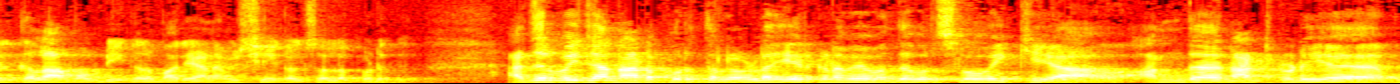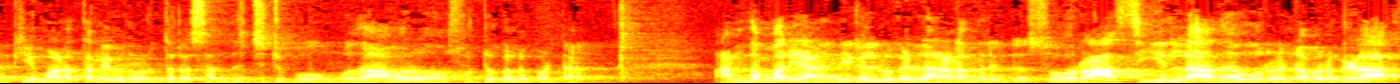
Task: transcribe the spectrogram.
இருக்கலாம் அப்படிங்கிற மாதிரியான விஷயங்கள் சொல்லப்படுது. அஜர்பைஜான் நாட்டை பொறுத்தளவில் ஏற்கனவே வந்து அவர் ஸ்லோவைக்கியா அந்த நாட்டினுடைய முக்கியமான தலைவர் ஒருத்தரை சந்திச்சுட்டு போகும்போது அவரும் சுட்டுக் கொல்லப்பட்டார் அந்த மாதிரியான நிகழ்வுகள்லாம் நடந்திருக்கு. ஸோ ராசி இல்லாத ஒரு நபர்களாக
